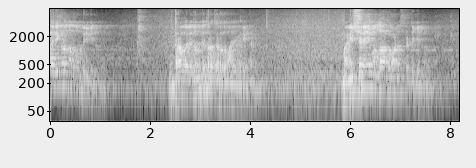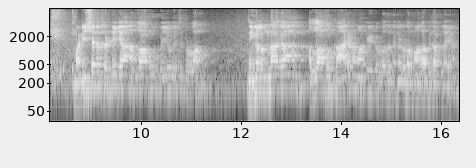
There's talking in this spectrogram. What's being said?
കാര്യങ്ങളും നടന്നുകൊണ്ടിരിക്കുന്നത്. എത്ര വലുതും എത്ര ചെറുതുമായ കാര്യങ്ങൾ. മനുഷ്യനെയും അള്ളാഹുവാണ് സൃഷ്ടിക്കുന്നത്. മനുഷ്യനെ സൃഷ്ടിക്കാൻ അള്ളാഹു ഉപയോഗിച്ചിട്ടുള്ള നിങ്ങൾ ഉണ്ടാകാൻ അള്ളാഹു കാരണമാക്കിയിട്ടുള്ളത് നിങ്ങളുടെ മാതാപിതാക്കളെയാണ്.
